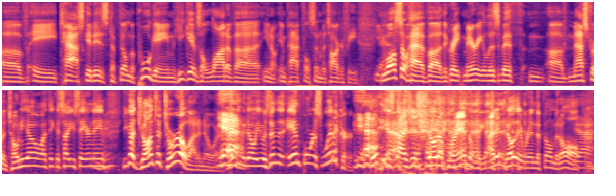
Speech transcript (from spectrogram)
of a task it is to film a pool game he gives a lot of uh, you know impactful cinematography Yeah. you also have uh, the great mary elizabeth uh, mastrantonio i think is how you say her name you got john turturro out of nowhere Yeah. i Mm-hmm. Didn't even know he was in it and forrest whitaker Yeah. both these guys just showed up randomly i didn't know they were in the film at all Yeah.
